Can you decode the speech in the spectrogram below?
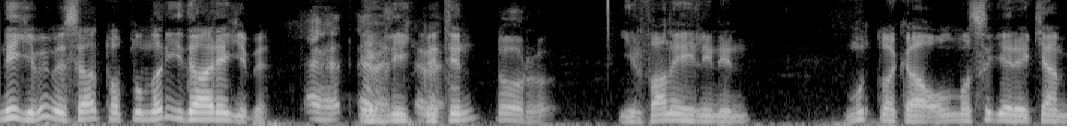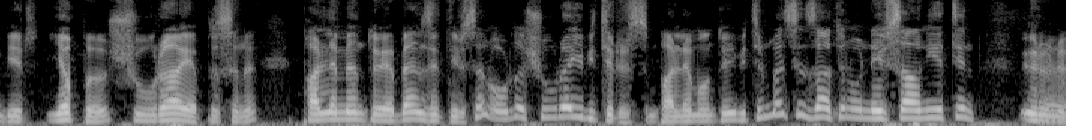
Ne gibi? Mesela toplumları idare gibi. Evet, evet, Ehli evet. hikmetin, Doğru. irfan ehlinin mutlaka olması gereken bir yapı, şura yapısını parlamentoya benzetirsen orada şurayı bitirirsin. Parlamentoyu bitirmezsin zaten o nefsaniyetin ürünü.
